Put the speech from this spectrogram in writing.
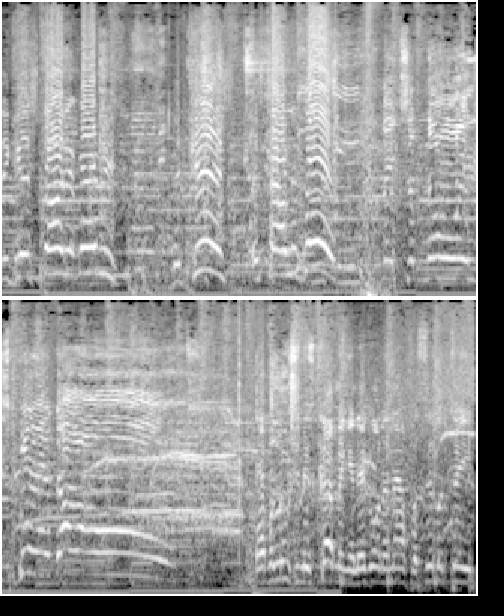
to get started, baby. The kids, it's time to go. Make some noise, Bulldog! Evolution is coming, and they're going to now facilitate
